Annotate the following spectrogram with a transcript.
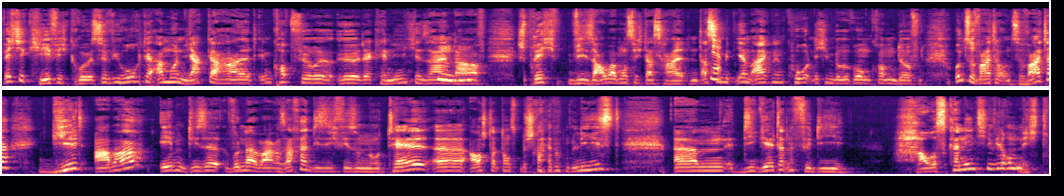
welche Käfiggröße, wie hoch der Ammoniakgehalt in Kopfhöhe der Kaninchen sein mhm. darf, sprich, wie sauber muss ich das halten, dass ja. sie mit ihrem eigenen Kot nicht in Berührung kommen dürfen und so weiter und so weiter. Gilt aber eben diese wunderbare Sache, die sich wie so ein Hotel äh, Ausstattungsbeschreibung liest, ähm, die gilt dann für die Hauskaninchen wiederum nicht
